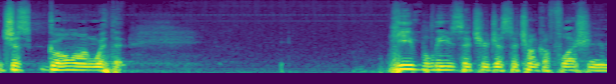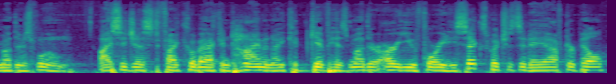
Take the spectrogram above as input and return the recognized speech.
just go along with it. He believes that you're just a chunk of flesh in your mother's womb. I suggest if I go back in time and I could give his mother RU 486, which is the day after pill,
